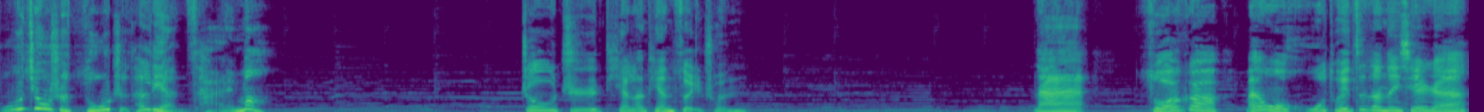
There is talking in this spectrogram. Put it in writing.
不就是阻止他敛财吗？周芷舔了舔嘴唇，奶，昨个买我胡颓子的那些人，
